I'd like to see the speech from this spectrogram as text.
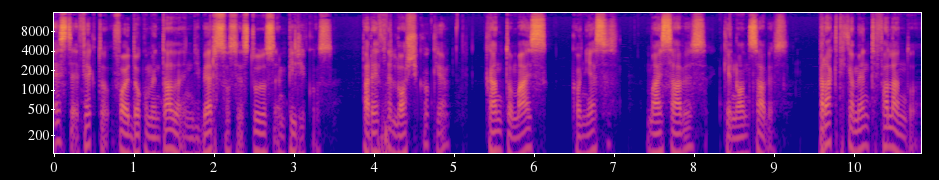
Este efecto foi documentado em diversos estudos empíricos. Parece lógico que, quanto mais conheces, mais sabes que não sabes. Prácticamente falando,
